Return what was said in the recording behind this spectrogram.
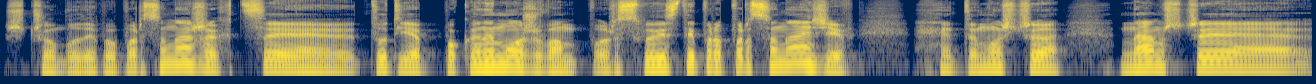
що буде по персонажах. Це тут я поки не можу вам розповісти про персонажів, тому що нам ще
